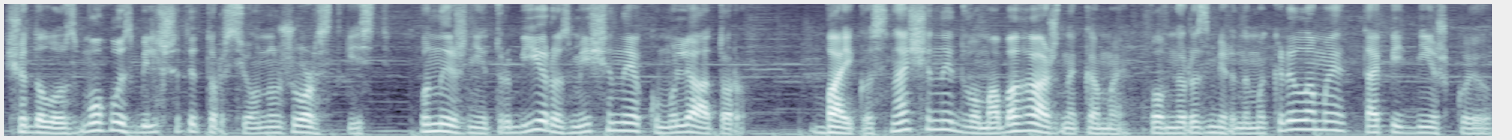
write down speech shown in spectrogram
що дало змогу збільшити торсіонну жорсткість. У нижній трубі розміщений акумулятор. Байк оснащений двома багажниками, повнорозмірними крилами та підніжкою.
